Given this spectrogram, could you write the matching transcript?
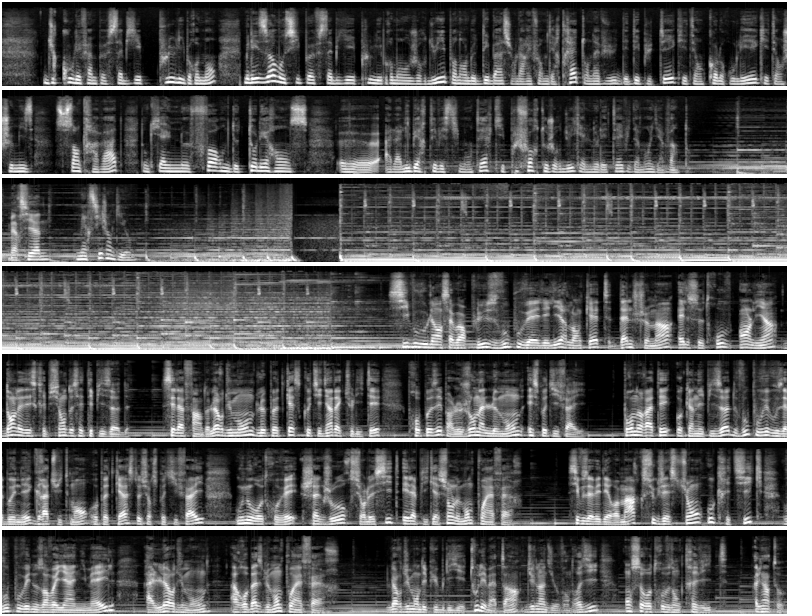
Du coup, les femmes peuvent s'habiller plus librement, mais les hommes aussi peuvent s'habiller plus librement aujourd'hui. Pendant le débat sur la réforme des retraites, on a vu des députés qui étaient en col roulé, qui étaient en chemise sans cravate. Donc il y a une forme de tolérance euh, à la liberté vestimentaire qui est plus forte aujourd'hui qu'elle ne l'était évidemment il y a 20 ans. Merci Anne. Merci Jean-Guillaume. Si vous voulez en savoir plus, vous pouvez aller lire l'enquête d'Anne Chemin. Elle se trouve en lien dans la description de cet épisode. C'est la fin de L'heure du monde, le podcast quotidien d'actualité proposé par le journal Le Monde et Spotify. Pour ne rater aucun épisode, vous pouvez vous abonner gratuitement au podcast sur Spotify ou nous retrouver chaque jour sur le site et l'application lemonde.fr. Si vous avez des remarques, suggestions ou critiques, vous pouvez nous envoyer un email à l'heure du monde @lemonde.fr. L'heure du monde est publiée tous les matins, du lundi au vendredi. On se retrouve donc très vite. À bientôt.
